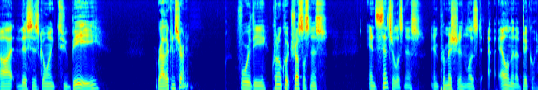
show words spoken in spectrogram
Uh, this is going to be rather concerning for the quote unquote trustlessness and censorlessness and permissionless element of Bitcoin,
